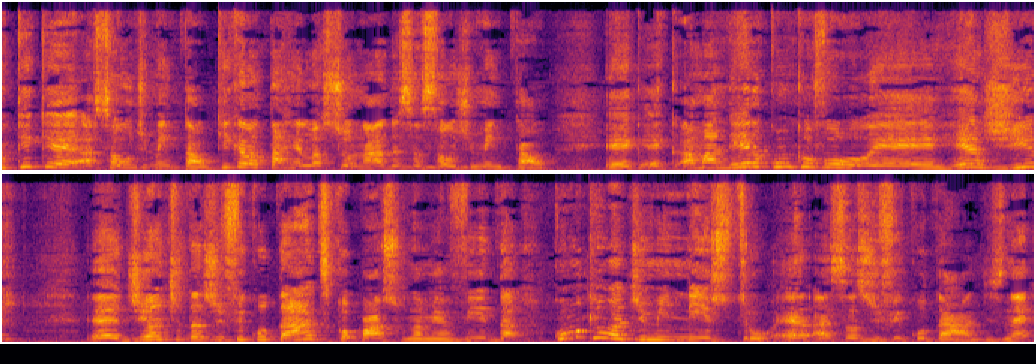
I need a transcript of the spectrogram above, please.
o que, que é a saúde mental? O que, que ela está relacionada a essa saúde mental? É, é, a maneira como que eu vou é, reagir é, diante das dificuldades que eu passo na minha vida, como que eu administro é, essas dificuldades, né?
